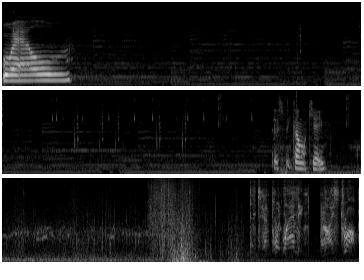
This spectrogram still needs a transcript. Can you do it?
Well... I think I'm okay. Ten point landing. Nice drop.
